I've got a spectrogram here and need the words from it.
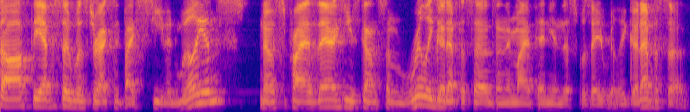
off, the episode was directed by Stephen Williams. No surprise there. He's done some really good episodes, and in my opinion, this was a really good episode.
